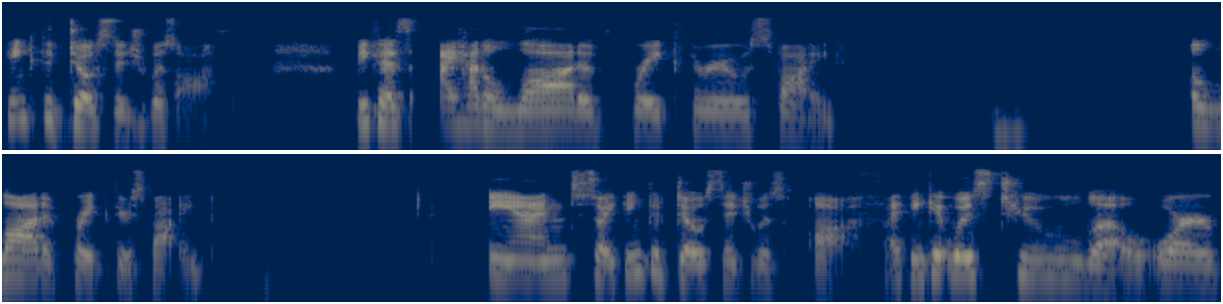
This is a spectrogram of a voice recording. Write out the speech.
think the dosage was off because I had a lot of breakthrough spotting. Mm-hmm. A lot of breakthrough spotting. And so I think the dosage was off. I think it was too low, or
